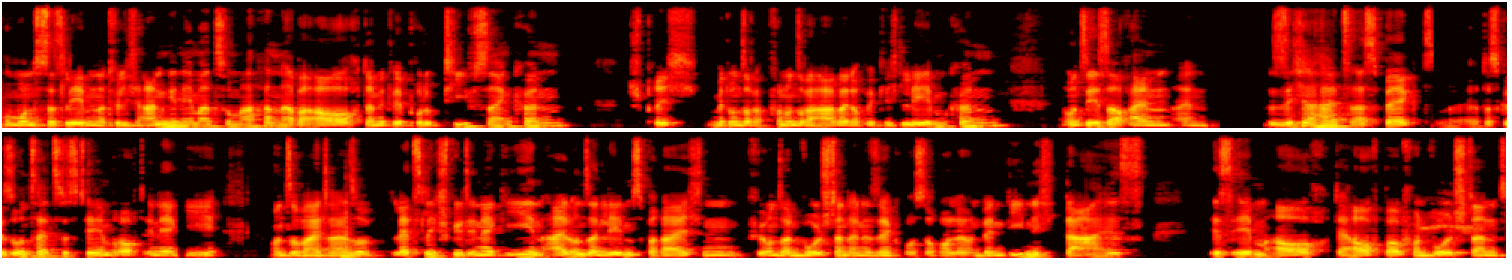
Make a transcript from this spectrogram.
um uns das Leben natürlich angenehmer zu machen, aber auch damit wir produktiv sein können, sprich mit unserer, von unserer Arbeit auch wirklich leben können. Und sie ist auch ein, ein Sicherheitsaspekt, das Gesundheitssystem braucht Energie und so weiter. Also letztlich spielt Energie in all unseren Lebensbereichen für unseren Wohlstand eine sehr große Rolle. Und wenn die nicht da ist, ist eben auch der Aufbau von Wohlstand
